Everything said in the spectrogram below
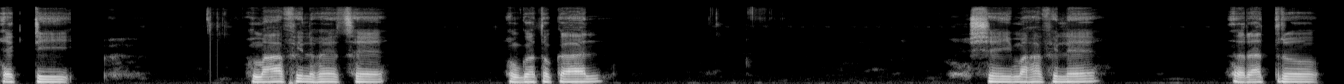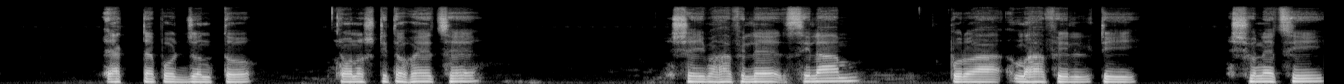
একটি মাহফিল হয়েছে গতকাল। সেই মাহফিলে রাত্র একটা পর্যন্ত অনুষ্ঠিত হয়েছে। সেই মাহফিলে ছিলাম, পুরা মাহফিলটি শুনেছি।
